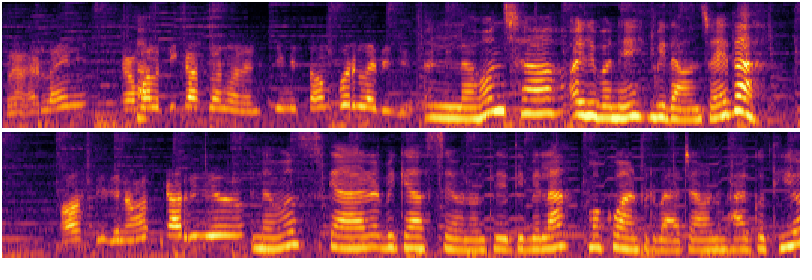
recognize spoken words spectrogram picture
उहाँहरूलाई नि र मलाई विकास गर्नु भनेर तिमी सम्पूर्णलाई दिदी ल हुन्छ। अहिले भने बिदा हुन्छ है त? हस् दिदी नमस्कार नमस्कार विकास चाहिँ हुनुहुन्थ्यो यति बेला। मकवानपुरबाट आउनु भएको थियो।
